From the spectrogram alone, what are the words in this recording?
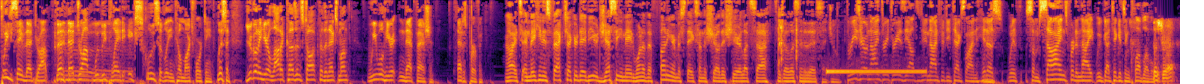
Please save that drop. That, that drop will be played exclusively until March 14th. Listen, you're going to hear a lot of Cousins talk for the next month. We will hear it in that fashion. That is perfect. All right, and making his fact checker debut, Jesse made one of the funnier mistakes on the show this year. Let's uh, take a listen to this. 30933 is the altitude 950 text line. Hit us with some signs for tonight. We've got tickets in club level. This is Rhett.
